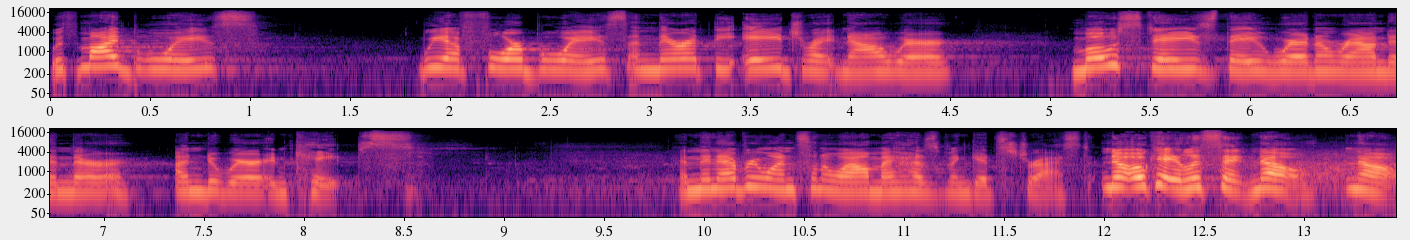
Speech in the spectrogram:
With my boys, we have four boys, and they're at the age right now where most days they run around in their underwear and capes. And then every once in a while, my husband gets dressed. No, okay, listen, no, no.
